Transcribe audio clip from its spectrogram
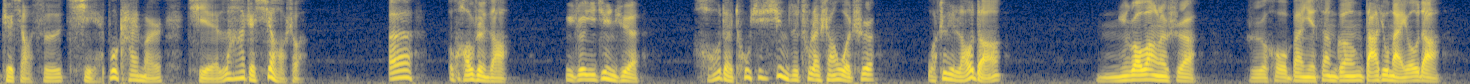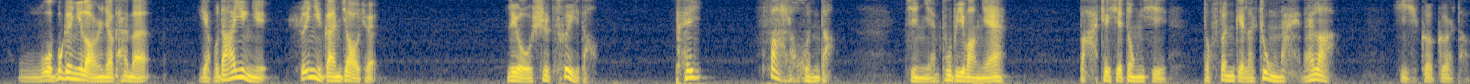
这小厮且不开门，且拉着笑说：“哎，好婶子，你这一进去，好歹偷些杏子出来赏我吃，我这里老等。”你若忘了事，日后半夜三更打酒买油的，我不给你老人家开门，也不答应你，随你干叫去。柳氏啐道：“呸！发了昏的，今年不比往年，把这些东西都分给了众奶奶了，一个个的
